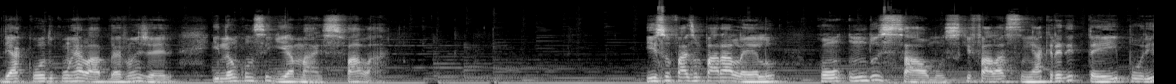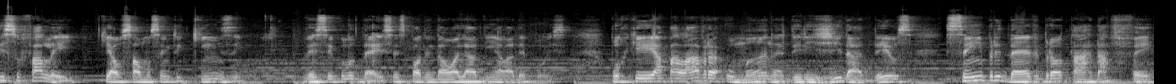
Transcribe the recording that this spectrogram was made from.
de acordo com o relato do Evangelho, e não conseguia mais falar. Isso faz um paralelo com um dos salmos que fala assim: Acreditei, por isso falei, que é o Salmo 115, versículo 10. Vocês podem dar uma olhadinha lá depois. Porque a palavra humana dirigida a Deus sempre deve brotar da fé.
